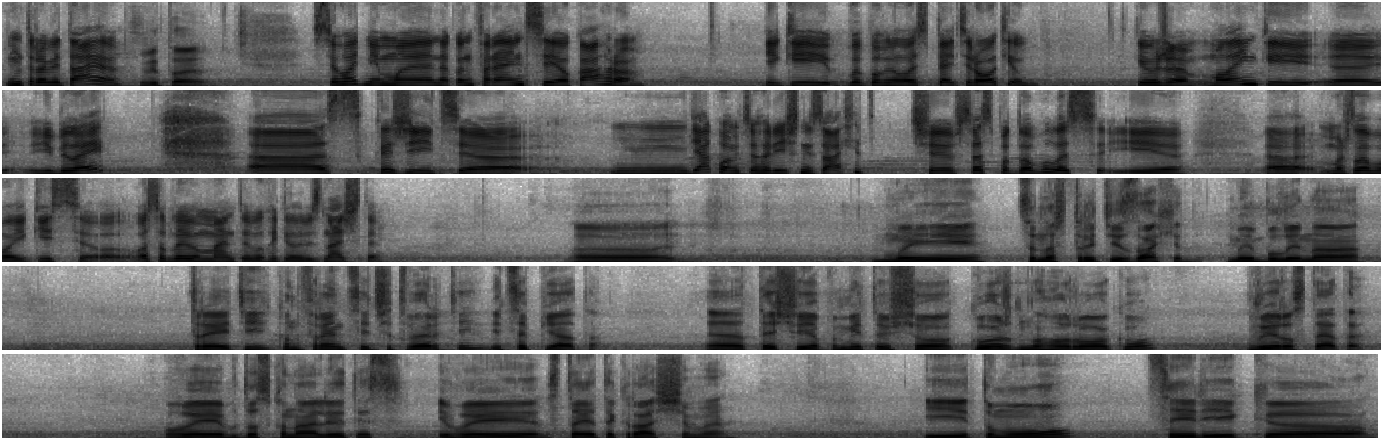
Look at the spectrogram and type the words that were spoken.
Дмитро, вітаю. Вітаю. Сьогодні ми на конференції Окагро, якій виповнилось 5 років. Такий вже маленький е, юбілей. Е, скажіть, е, як вам цьогорічний захід? Чи все сподобалось? І, можливо, якісь особливі моменти ви хотіли відзначити? Ми, це наш третій захід. Ми були на третій конференції, четвертій, і це п'ята. Е, Те, що я помітив, що кожного року ви ростете, ви вдосконалюєтесь і ви стаєте кращими. І тому цей рік е,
